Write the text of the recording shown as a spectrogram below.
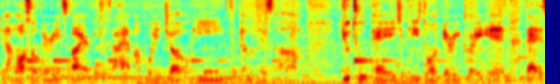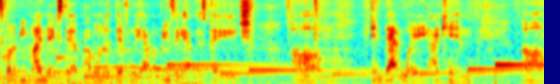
and I'm also very inspired because I have my boy Joe. He developed his um, YouTube page and he's doing very great. And that is going to be my next step. I want to definitely have a Music Atlas page. Um, in that way, I can um,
